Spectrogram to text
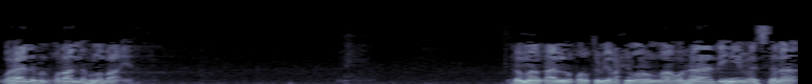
وهذا في القرآن له نظائر. كما قال القرطبي رحمه الله وهذه مسألة,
